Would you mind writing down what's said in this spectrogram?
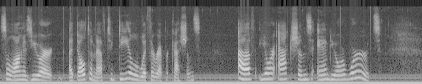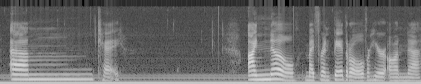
So long as you are adult enough to deal with the repercussions of your actions and your words. Um, okay. I know my friend Pedro over here on uh,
